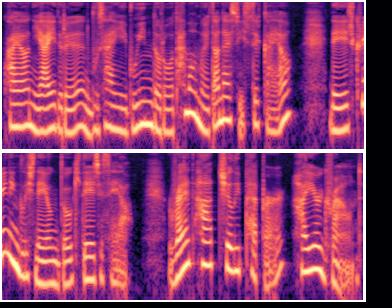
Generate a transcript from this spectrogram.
과연 이 아이들은 무사히 무인도로 탐험을 떠날 수 있을까요? 내일 Screen English 내용도 기대해 주세요. Red Hot Chili Pepper, Higher Ground.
